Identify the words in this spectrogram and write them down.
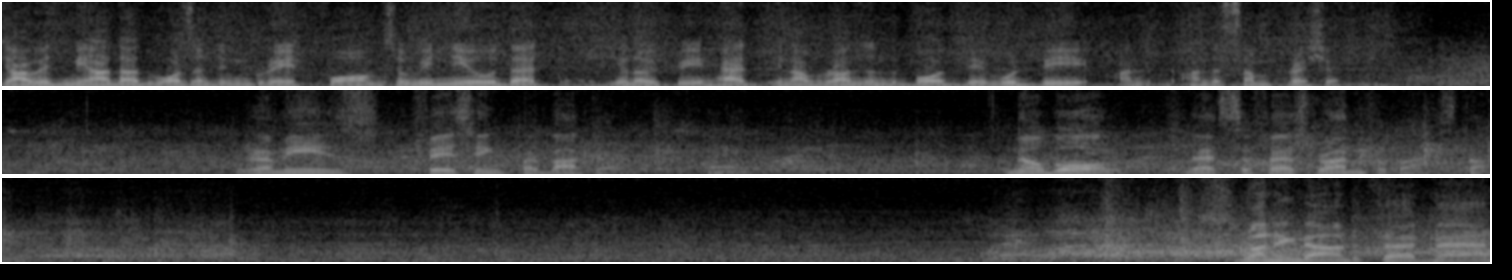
Javed Miandad wasn't in great form, so we knew that you know if we had enough runs on the board, they would be un under some pressure. Ramiz facing Prabhakar. No ball. That's the first run for Pakistan. It's running down to third man.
